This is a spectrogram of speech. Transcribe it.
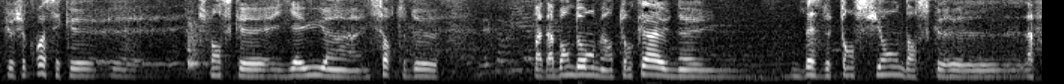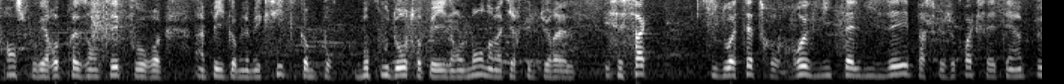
que je crois, c'est que euh, je pense qu'il y a eu une sorte de pas d'abandon, mais en tout cas une baisse de tension dans ce que la France pouvait représenter pour un pays comme le Mexique, comme pour beaucoup d'autres pays dans le monde en matière culturelle. Et c'est ça qui doit être revitalisé parce que je crois que ça a été un peu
